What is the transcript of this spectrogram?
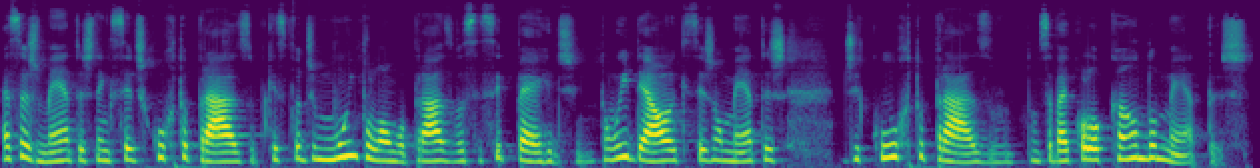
Essas metas têm que ser de curto prazo, porque se for de muito longo prazo, você se perde. Então, o ideal é que sejam metas de curto prazo. Então, você vai colocando metas.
